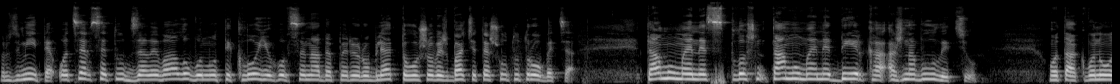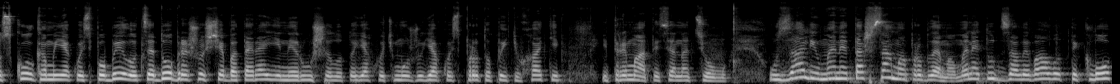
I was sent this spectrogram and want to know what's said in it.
Розумієте, оце все тут заливало, воно текло, його все треба переробляти, того що ви ж бачите, що тут робиться. Там у мене сплош... там у мене дирка аж на вулицю. Отак, воно осколками якось побило. Це добре, що ще батареї не рушило, то я хоч можу якось протопити у хаті і триматися на цьому. У залі в мене та ж сама проблема. У мене тут заливало, текло.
